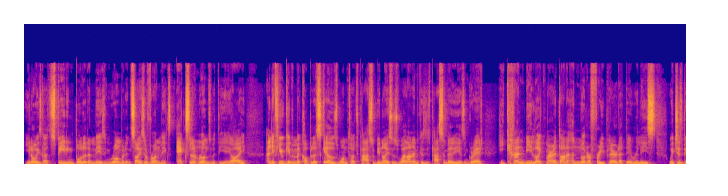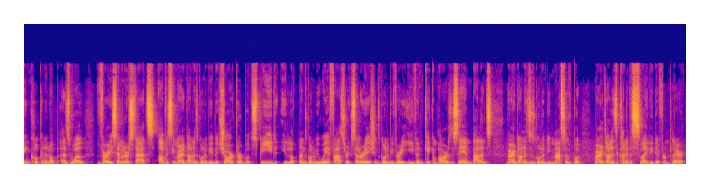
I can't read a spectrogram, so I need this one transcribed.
You know, he's got speeding bullet, amazing run, but incisive run, makes excellent runs with the AI. And if you give him a couple of skills, one touch pass would be nice as well on him because his passing ability isn't great he can be like Maradona, another free player that they released, which has been cooking it up as well. Very similar stats. Obviously, Maradona is going to be a bit shorter, but speed, Lookman's going to be way faster. Acceleration is going to be very even. Kicking power is the same. Balance, Maradona's is going to be massive, but Maradona is a kind of a slightly different player.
